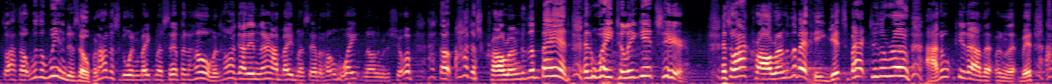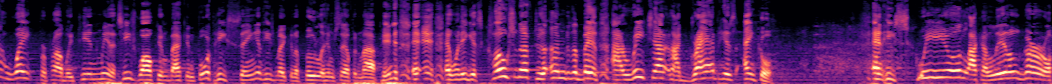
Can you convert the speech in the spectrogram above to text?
so I thought, well, the window's open. I'll just go in and make myself at home. And so I got in there and I made myself at home, waiting on him to show up. I thought, I'll just crawl under the bed and wait till he gets here. And so I crawl under the bed. He gets back to the room. I don't get out of that, under that bed. I wait for probably 10 minutes. He's walking back and forth. He's singing. He's making a fool of himself, in my opinion. And, and, and when he gets close enough to under the bed, I reach out and I grab his ankle and he squealed like a little girl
